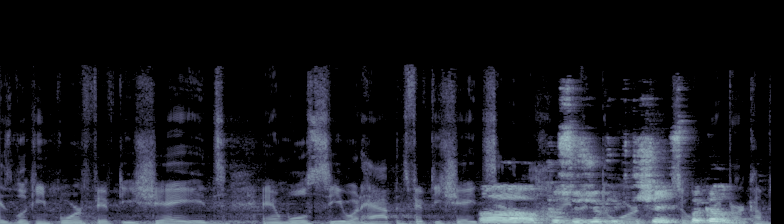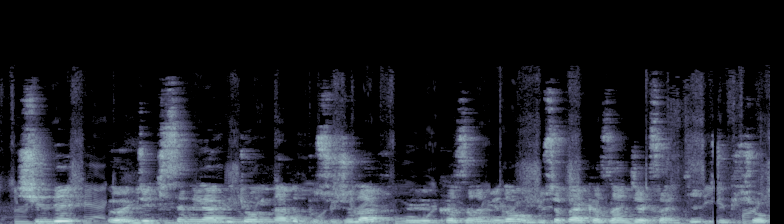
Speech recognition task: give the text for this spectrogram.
is looking for 50 Shades, and we'll see what happens. 50 Shades. Aa, pusucu 50 Shades. Bakalım. Şimdi önceki senelerdeki oyunlarda pusucular e, kazanamıyordu ama bu sefer kazanacak sanki. Çünkü çok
